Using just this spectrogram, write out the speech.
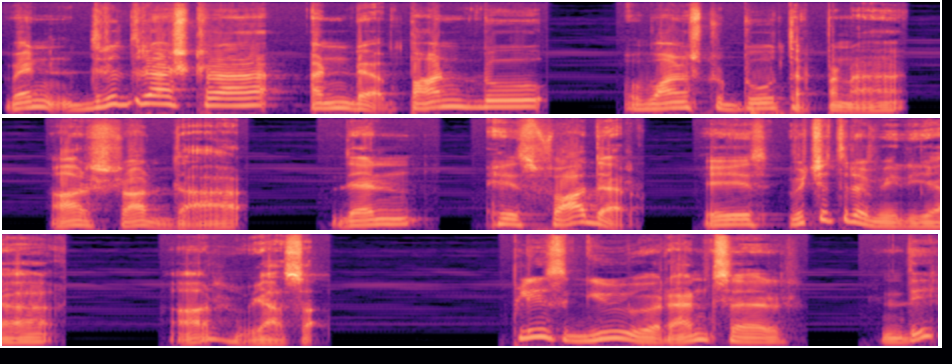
When Dhritarashtra and Pandu wants to do Tarpana or Shraddha, then his father is Vichitravirya or Vyasa. Please give your answer in the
